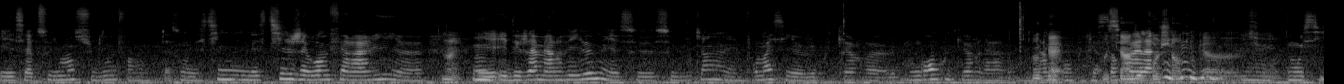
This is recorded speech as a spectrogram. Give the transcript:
Et c'est absolument sublime. Enfin, de toute façon, le style, le style Jérôme Ferrari euh, est, déjà merveilleux, mais ce, bouquin, pour moi, c'est le coup de cœur, euh, mon grand coup de cœur là. Ok. C'est un des prochains en tout cas. Euh, moi aussi.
